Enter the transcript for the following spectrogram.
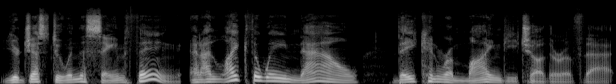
you're just doing the same thing." And I like the way now they can remind each other of that.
